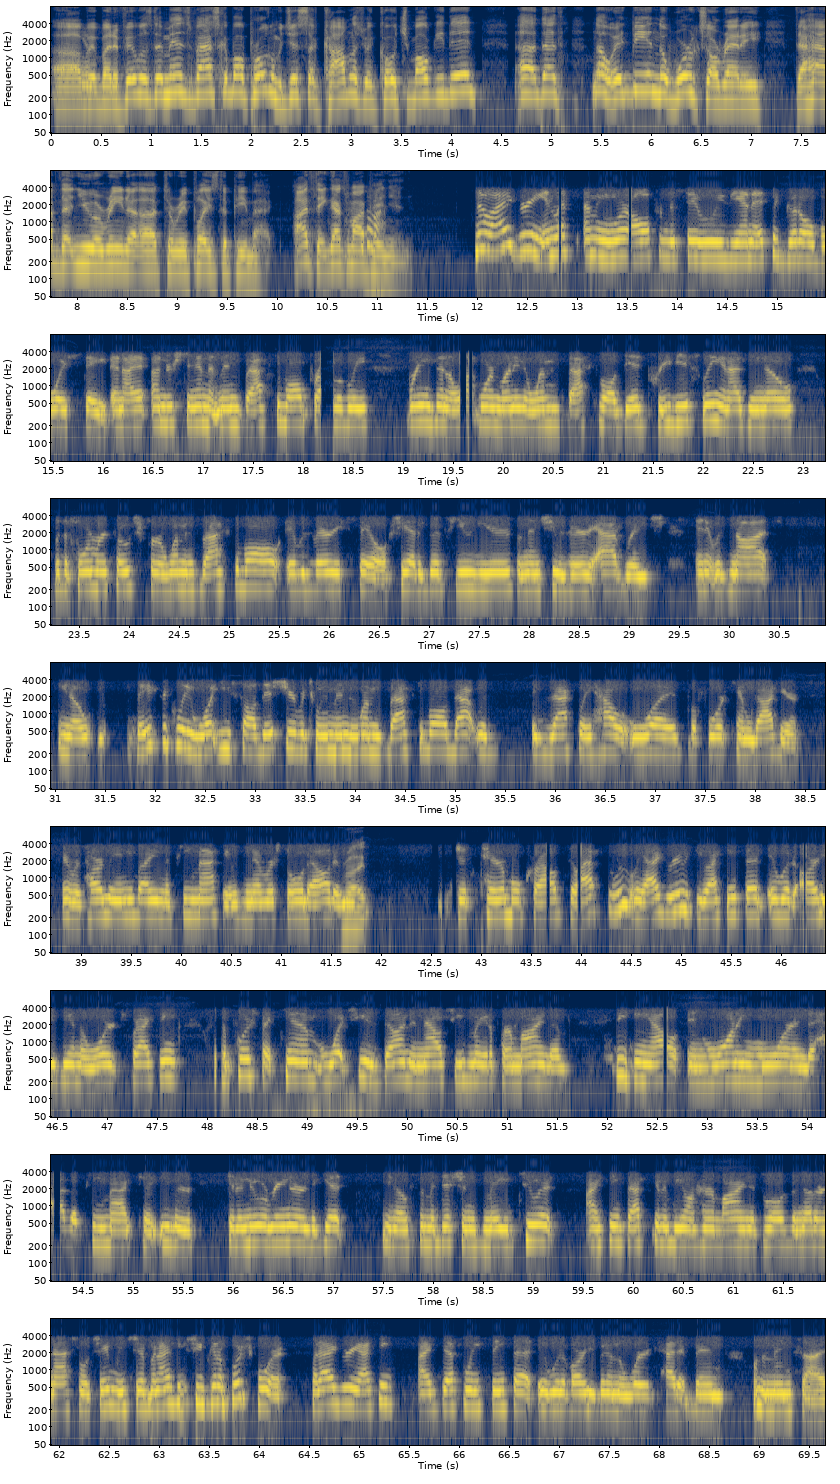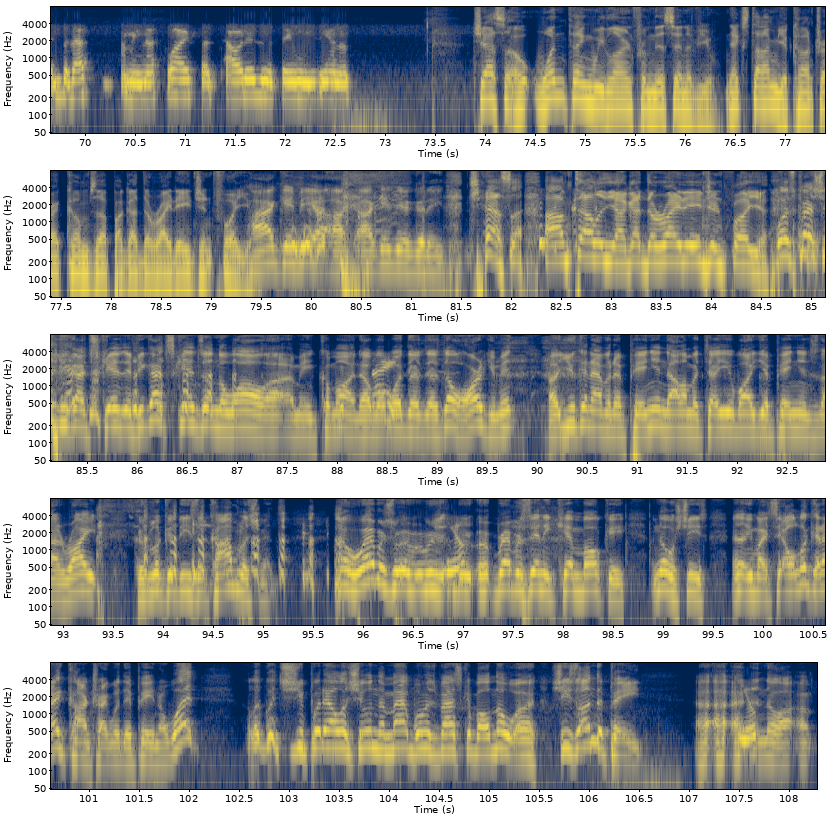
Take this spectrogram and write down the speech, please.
Uh, yep. but, but, if it was the men's basketball program, just accomplished what Coach Mulkey did, uh, that, no, it'd be in the works already to have that new arena uh, to replace the PMAC. I think that's my opinion. No, I agree. And let's, I mean, we're all from the state of Louisiana. It's a good old boy state. And I understand that men's basketball probably brings in a lot more money than women's basketball did previously. And as we know, with the former coach for women's basketball, it was very stale. She had a good few years, and then she was very average, and it was not, you know, basically what you saw this year between men's and women's basketball. That was exactly how it was before Kim got here. There was hardly anybody in the PMAC. It was never sold out. It was right. just terrible crowd. So absolutely, I agree with you. I think that it would already be in the works, but I think the push that Kim, what she has done, and now she's made up her mind of speaking out and wanting more and to have a PMAC to either get a new arena or to get, you know, some additions made to it. I think that's going to be on her mind as well as another national championship, and I think she's going to push for it. But I agree. I think I definitely think that it would have already been in the works had it been on the men's side. But that's, I mean, that's life. That's how it is in the state of Louisiana. Chessa, one thing we learned from this interview: next time your contract comes up, I got the right agent for you. I give you, a, I, I give you a good agent. Chessa, I'm telling you, I got the right agent for you. Well, especially if you got skins. If you got skins on the wall, uh, I mean, come on. Uh, right. well, there, there's no argument. Uh, you can have an opinion. Now I'm going to tell you why your opinion's not right. Because look at these accomplishments. No, whoever's re- re- yep. representing Kim Mulkey, no, she's. You might say, "Oh, look at that contract. What they paying her? What? Look what she put LSU in the map. Women's basketball. No, uh, she's underpaid. Uh, yep. no, uh,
